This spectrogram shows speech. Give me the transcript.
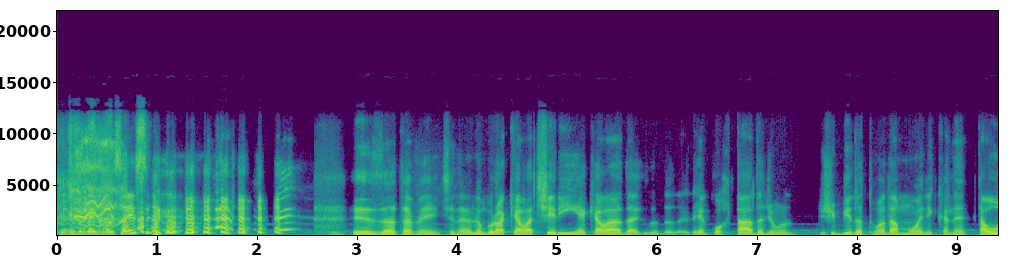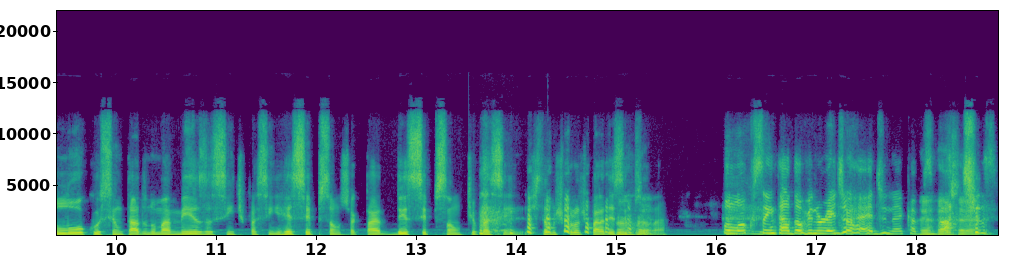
Tudo bem com vocês? Exatamente, né? Lembrou aquela tirinha, aquela da, da, da, recortada de um, gibi da turma da Mônica, né? Tá o louco sentado numa mesa, assim, tipo assim, recepção, só que tá decepção. Tipo assim, estamos prontos para decepcionar. O louco sentado ouvindo Radiohead, né? Cabisbaixo, assim.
